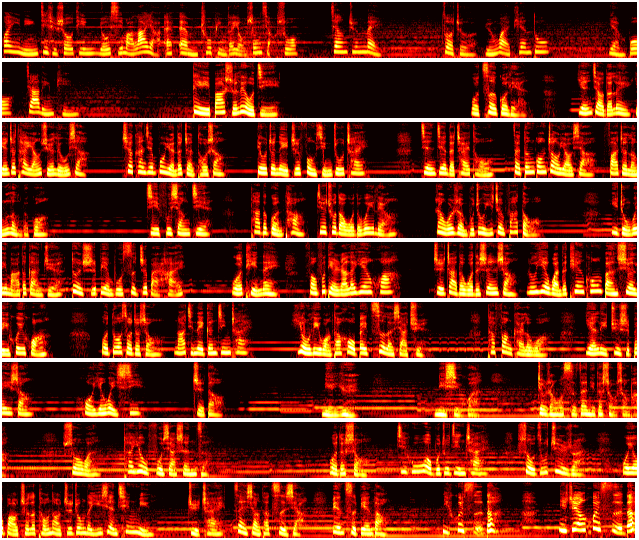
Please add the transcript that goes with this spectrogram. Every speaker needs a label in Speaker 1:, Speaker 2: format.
Speaker 1: 欢迎您继续收听由喜马拉雅 FM 出品的有声小说《将军妹》，作者云外天都，演播嘉林平。第八十六集。我侧过脸，眼角的泪沿着太阳穴流下，却看见不远的枕头上丢着那只凤形珠钗，尖尖的钗头在灯光照耀下发着冷冷的光。肌肤相接，他的滚烫接触到我的微凉，让我忍不住一阵发抖，一种微麻的感觉顿时遍布四肢百骸，我体内仿佛点燃了烟花，直炸得我的身上如夜晚的天空般绚丽辉煌。我哆嗦着手拿起那根金钗，用力往他后背刺了下去。他放开了我，眼里俱是悲伤，火焰未熄，直道。
Speaker 2: 年月，你喜欢，就让我死在你的手上吧。
Speaker 1: 说完，他又俯下身子。我的手几乎握不住金钗，手足巨软，唯有保持了头脑之中的一线清明，举钗再向他刺下，边刺边道：“你会死的，你这样会死的。”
